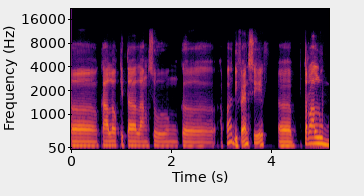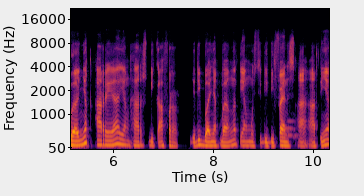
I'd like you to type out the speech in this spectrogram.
uh, kalau kita langsung ke apa defensif uh, terlalu banyak area yang harus di cover. Jadi banyak banget yang mesti di defense. Artinya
